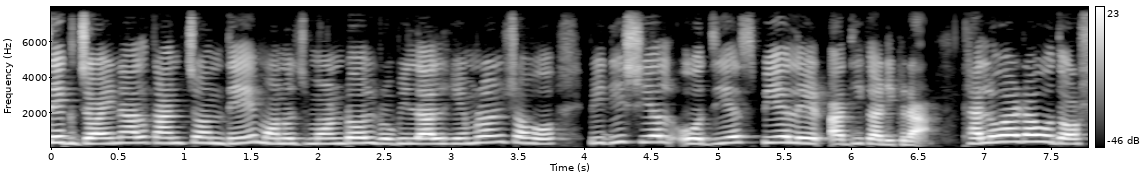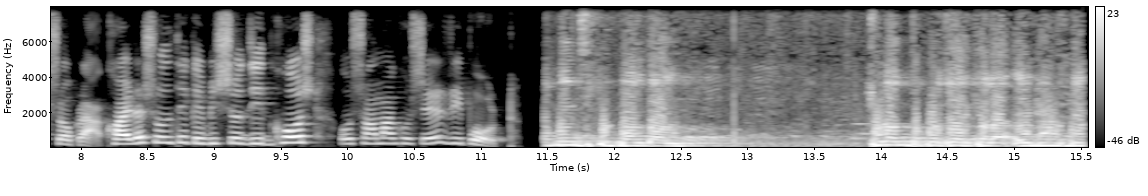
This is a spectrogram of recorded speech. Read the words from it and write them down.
শেখ জয়নাল কাঞ্চন দে, মনোজ মণ্ডল, রবিলাল হেমরন সহ পিডিসিএল ও জিএসপিএল এর আধিকারিকরা, খেলোয়াড়রা ও দর্শকরা। খয়রাসোল থেকে বিশ্বজিৎ ঘোষ ও সমা ঘোষের রিপোর্ট। চূড়ান্ত পর্যায়ের খেলা এই মুহূর্তে।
